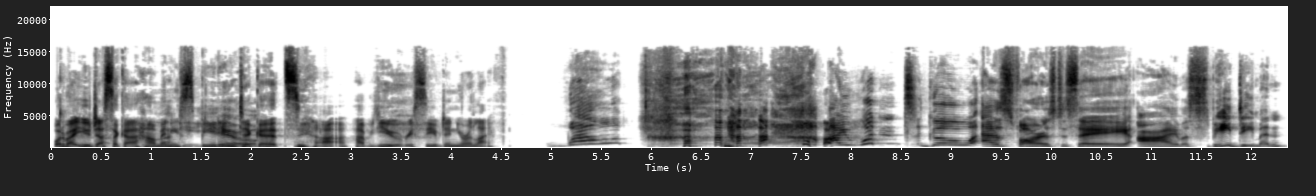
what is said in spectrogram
What about you, Jessica? How many speeding you. tickets yeah, have you received in your life? I wouldn't go as far as to say I'm a speed demon.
